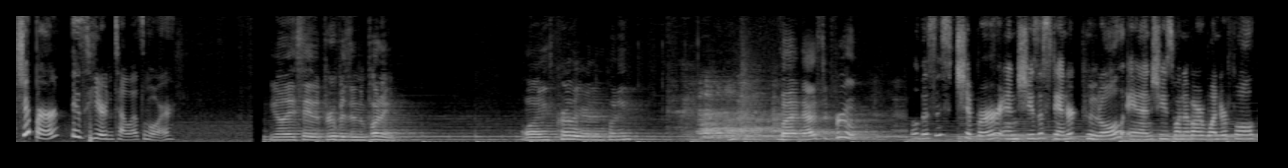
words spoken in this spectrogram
Chipper is here to tell us more. You know, they say the proof is in the pudding. Well, he's curlier than pudding. but that's the proof. Well, this is Chipper, and she's a standard poodle, and she's one of our wonderful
